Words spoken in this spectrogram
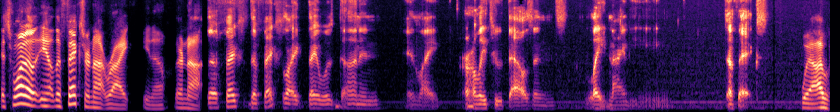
it's one of you know the effects are not right. You know, they're not. the effects. The effects like they was done in in like early two thousands, late ninety effects. Well,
